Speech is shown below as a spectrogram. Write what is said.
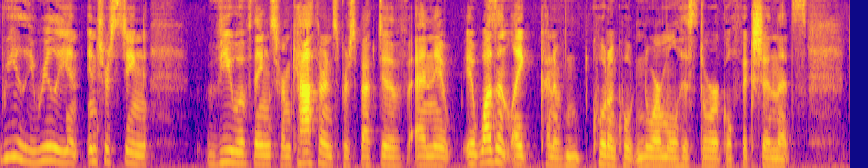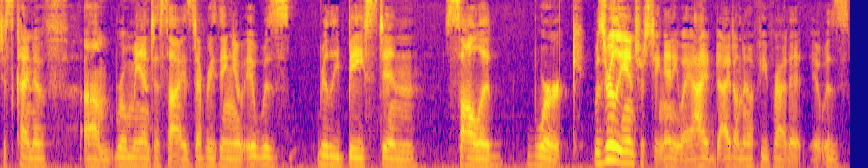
really really an interesting view of things from Catherine's perspective, and it it wasn't like kind of quote unquote normal historical fiction that's just kind of um, romanticized everything. It, it was really based in solid work. It was really interesting. Anyway, I I don't know if you've read it. It was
